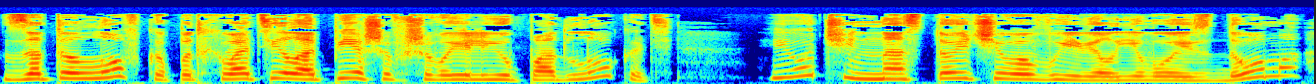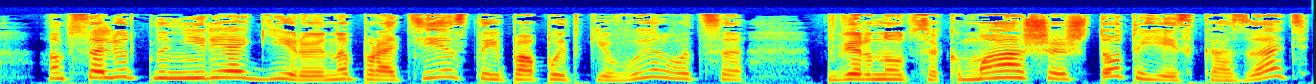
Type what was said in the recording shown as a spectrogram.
зато ловко подхватил опешившего Илью под локоть и очень настойчиво вывел его из дома, абсолютно не реагируя на протесты и попытки вырваться, вернуться к Маше, что-то ей сказать,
